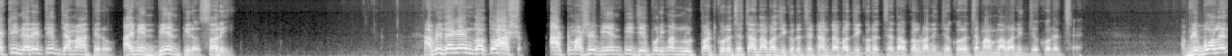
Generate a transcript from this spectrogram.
একই ন্যারেটিভ জামায়াতেরও আই মিন বিএনপিরও সরি আপনি দেখেন গত আট মাসে বিএনপি যে পরিমাণ লুটপাট করেছে, চাঁদাবাজি করেছে, টান্ডাবাজি করেছে, দখল বাণিজ্য করেছে, মামলা বাণিজ্য করেছে। আপনি বলেন,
